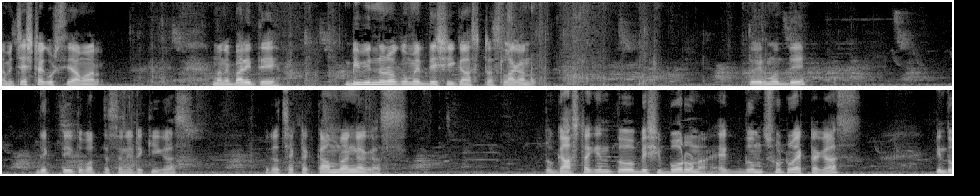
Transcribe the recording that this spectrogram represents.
আমি চেষ্টা করছি আমার মানে বাড়িতে বিভিন্ন রকমের দেশি গাছ টাছ লাগানো। তো এর মধ্যে দেখতেই তো পারতেছেন এটা কি গাছ? এটা হচ্ছে একটা কামরাঙ্গা গাছ। তো গাছটা কিন্তু বেশি বড় না, একদম ছোট একটা গাছ, কিন্তু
